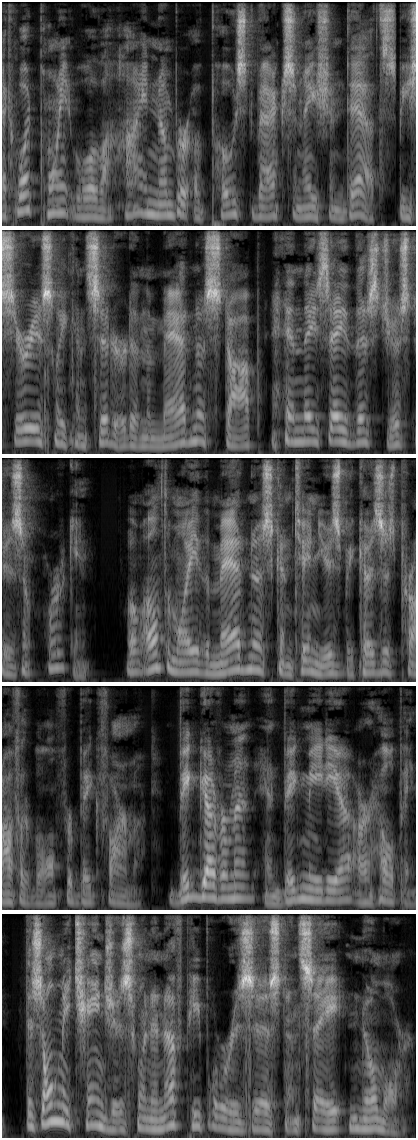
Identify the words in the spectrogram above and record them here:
At what point will the high number of post vaccination deaths be seriously considered and the madness stop and they say this just isn't working? Well, ultimately, the madness continues because it's profitable for Big Pharma. Big government and big media are helping. This only changes when enough people resist and say no more.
